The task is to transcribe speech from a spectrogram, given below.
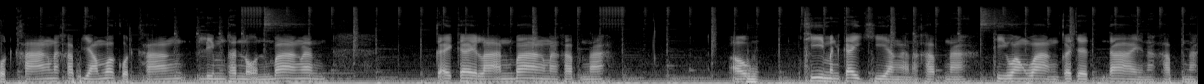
กดค้างนะครับ ย้ำว่ากดค้างริมถนนบ้างนั่นใกล้ๆร้านบ้างนะครับนะ เอาที่มันใกล้เคียงอะนะครับนะ ที่ว่างๆก็จะได้นะครับนะ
